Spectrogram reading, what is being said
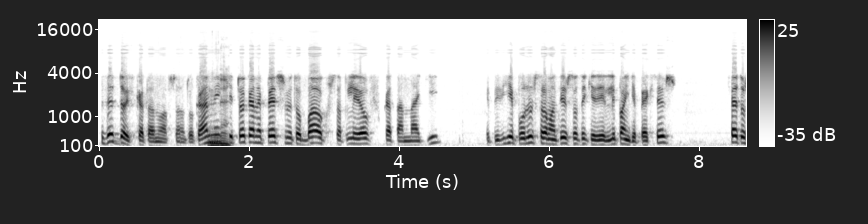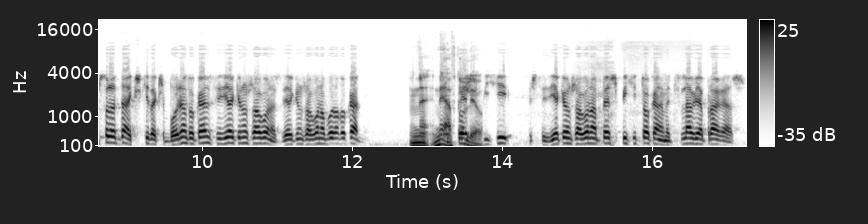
Δεν το έχει κατά νου αυτό να το κάνει Ναι. και το έκανε πέρσι με τον Μπάουκ στα play-off κατά ανάγκη επειδή είχε πολλούς τραυματίες τότε και λείπαν και παίκτες Φέτος τώρα εντάξει, κοίταξε, μπορεί να το κάνει στη διάρκεια ενός αγώνα. Στη διάρκεια ενός αγώνα μπορεί να το κάνει. Ναι, ναι αυτό Πέρσι, λέω. π.χ. στη διάρκεια ενός αγώνα πέρσι π.χ. το έκανε με τη Σλάβια Πράγας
